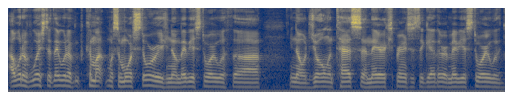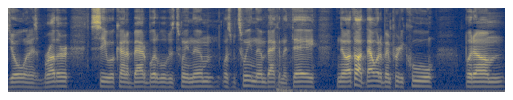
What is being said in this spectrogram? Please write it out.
I would have wished that they would have come up with some more stories, you know, maybe a story with, uh, you know, Joel and Tess and their experiences together, or maybe a story with Joel and his brother, see what kind of bad blood was between them, was between them back in the day. You know, I thought that would have been pretty cool. But, um,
